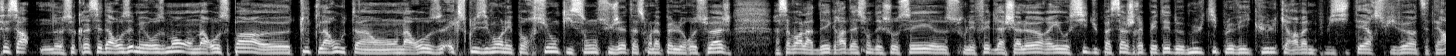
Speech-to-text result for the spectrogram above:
C'est ça. Le secret, c'est d'arroser, mais heureusement, on n'arrose pas euh, toute la route. hein. On arrose exclusivement les portions qui sont sujettes à ce qu'on appelle le ressuage, à savoir la dégradation des chaussées euh, sous l'effet de la chaleur et aussi du passage répété de multiples véhicules, caravanes publicitaires, suiveurs, etc.,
